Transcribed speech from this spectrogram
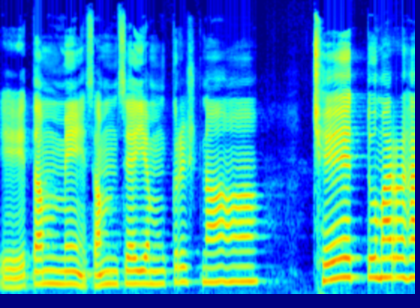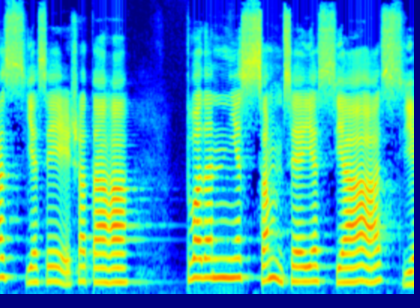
एतं मे संशयं कृष्णा। छेत्तुमर्हस्य शेषतः त्वदन्यः संशयस्यास्य।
